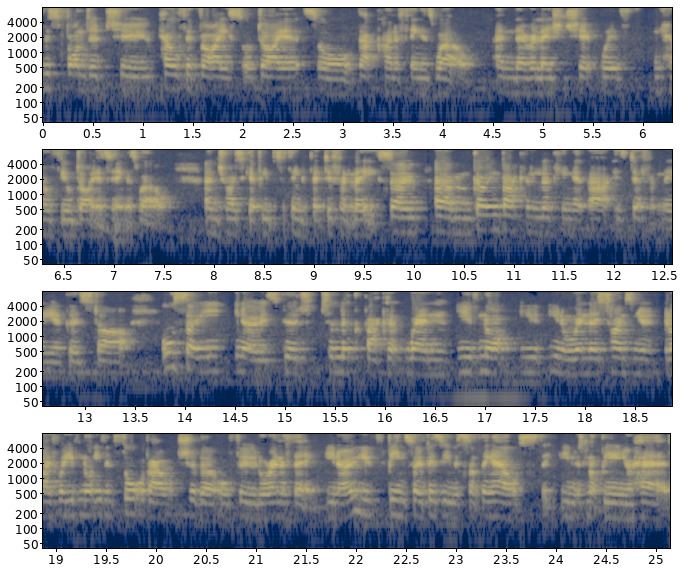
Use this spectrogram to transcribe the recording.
responded to health advice or diets or that kind of thing as well, and their relationship with healthy or dieting as well, and try to get people to think a bit differently. So um, going back and looking at that is definitely a good start. Also, you know, it's good to look back at when you've not, you, you know, when those times in your life where you've not even thought about sugar or food or anything. You know, you've been so busy with something else that you know it's not being in your head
